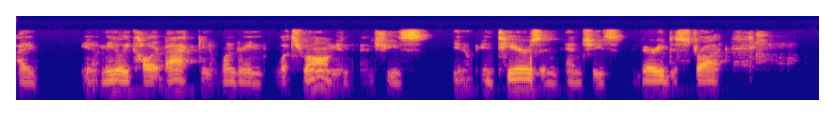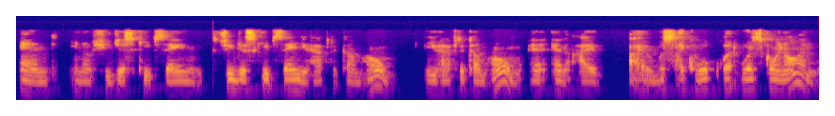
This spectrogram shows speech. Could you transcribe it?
I, you know, immediately call her back, you know, wondering what's wrong. And, and she's, you know, in tears and, and she's very distraught. And, you know, she just keeps saying, she just keeps saying, you have to come home. You have to come home. And, and I, I was like, what, what, what's going on?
